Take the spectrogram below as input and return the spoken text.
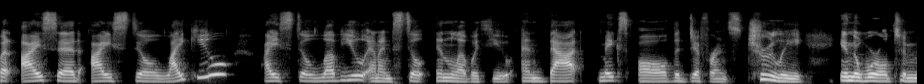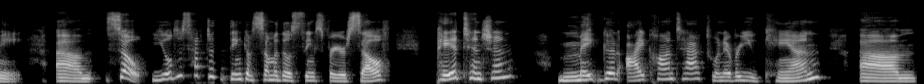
But I said, I still like you. I still love you and I'm still in love with you. And that makes all the difference truly in the world to me. Um, so you'll just have to think of some of those things for yourself. Pay attention make good eye contact whenever you can um,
